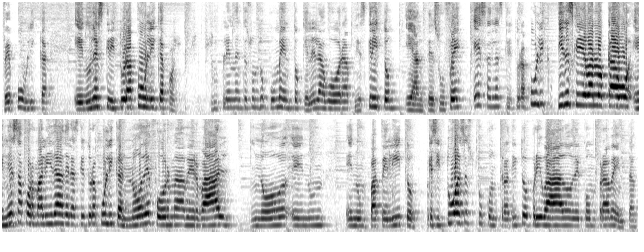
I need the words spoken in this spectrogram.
fe pública en una escritura pública, pues simplemente es un documento que él elabora, escrito, y ante su fe, esa es la escritura pública. Tienes que llevarlo a cabo en esa formalidad de la escritura pública, no de forma verbal, no en un, en un papelito. Porque si tú haces tu contratito privado de compra-venta,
